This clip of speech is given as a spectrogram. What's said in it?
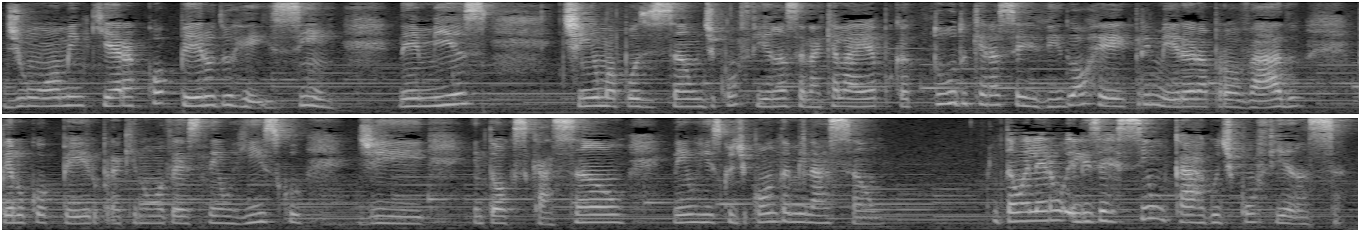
de um homem que era copeiro do rei. Sim, Neemias tinha uma posição de confiança naquela época, tudo que era servido ao rei, primeiro era aprovado pelo copeiro para que não houvesse nenhum risco de intoxicação, nenhum risco de contaminação. Então ele, era, ele exercia um cargo de confiança.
